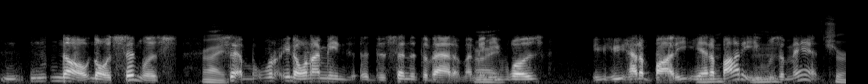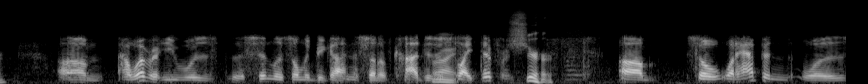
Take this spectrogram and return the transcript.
No, no, it's sinless. Right. You know, when I mean a descendant of Adam, I mean he was. He, he had a body. He had a Mhm, body. He mhm. was a man. Sure. Um, however, he was the sinless, only begotten Son of God. There's Right. a slight difference. Sure. Um, so what happened was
